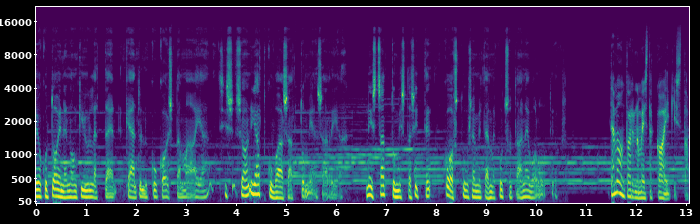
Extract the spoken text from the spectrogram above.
joku toinen onkin yllättäen kääntynyt kukoistamaan. Ja siis se on jatkuvaa sattumien sarjaa. Niistä sattumista sitten koostuu se, mitä me kutsutaan evoluutioksi. Tämä on tarina meistä kaikista,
